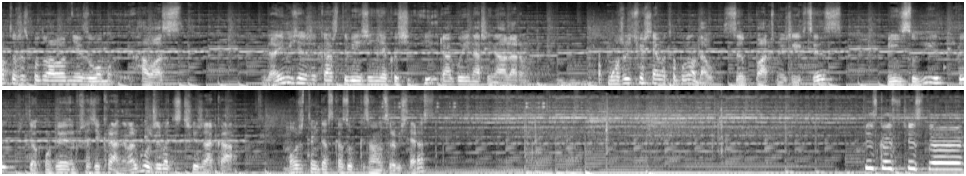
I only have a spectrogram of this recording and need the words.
Ponadto, że spodobał mnie złom hałas. Wydaje mi się, że każdy więzień jakoś reaguje inaczej na alarm. Może być śmiesznie, jakbym to wyglądał. Zobaczmy, jeżeli chcę zmienić swój wi- wi- widok, mogę ruszać ekranem albo używać strzyżaka. Może to mi da wskazówkę, co mam zrobić teraz? Wszystko jest czyste!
